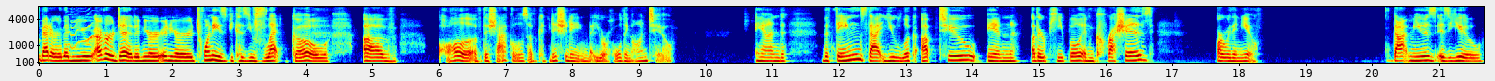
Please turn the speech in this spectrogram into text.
better than you ever did in your in your 20s because you've let go of all of the shackles of conditioning that you're holding on to and the things that you look up to in other people and crushes are within you. That muse is you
